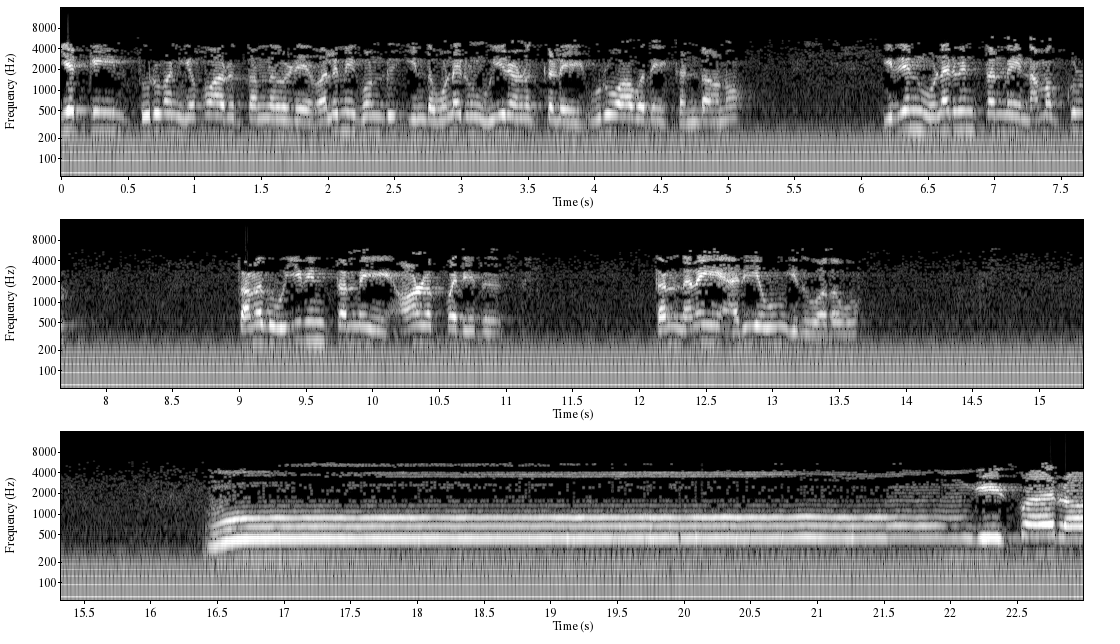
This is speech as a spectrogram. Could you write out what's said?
இயற்கையில் துருவன் எவ்வாறு தன்னுடைய வலிமை கொண்டு இந்த உணர்வின் உயிரணுக்களை உருவாவதை கண்டானோ இதன் உணர்வின் தன்மை நமக்குள் தனது உயிரின் தன்மை ஆழப்பரிது தன் நினையை அறியவும் இது உதவும். ஓம் ஈஸ்வரா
